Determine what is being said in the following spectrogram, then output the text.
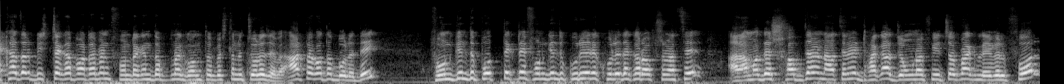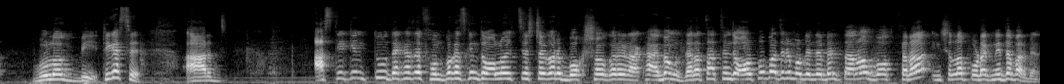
এক হাজার বিশ টাকা পাঠাবেন ফোনটা কিন্তু আপনার গন্তব্যস্থানে চলে যাবে। আরেকটা কথা বলে দেই ফোন কিন্তু প্রত্যেকটাই ফোন কিন্তু কুরিয়ারে খুলে দেখার অপশন আছে। আর আমাদের সব যারা না চেনে Dhaka Jamuna future park level four block B ঠিক আছে? আর আজকে কিন্তু দেখা যায় ফোন ফোকাস কিন্তু অলওয়েজ চেষ্টা করে বক্স সহকারে রাখা এবং যারা চাচ্ছেন যে অল্প বাজারের মধ্যে নেবেন, তারাও বক্স ছাড়া ইনশাল্লাহ প্রোডাক্ট নিতে পারবেন।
